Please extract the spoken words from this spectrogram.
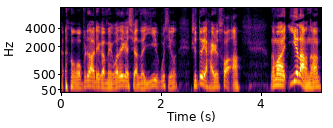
我不知道这个美国的这个选择一意孤行是对还是错啊？那么伊朗呢，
